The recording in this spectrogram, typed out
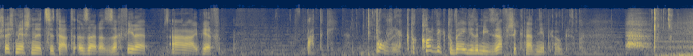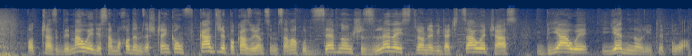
Prześmieszny cytat zaraz za chwilę, a najpierw wpadki. Boże, jak ktokolwiek tu wejdzie, to mi zawsze kradnie program. Podczas gdy mały jedzie samochodem ze szczęką, w kadrze pokazującym samochód z zewnątrz, z lewej strony widać cały czas biały, jednolity płot.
